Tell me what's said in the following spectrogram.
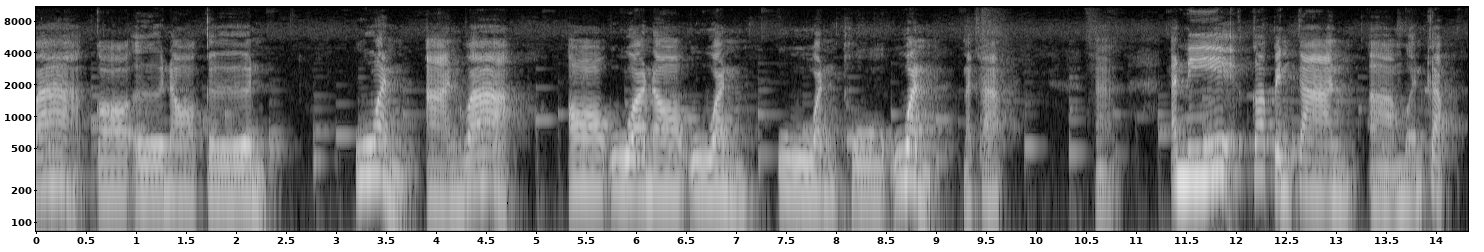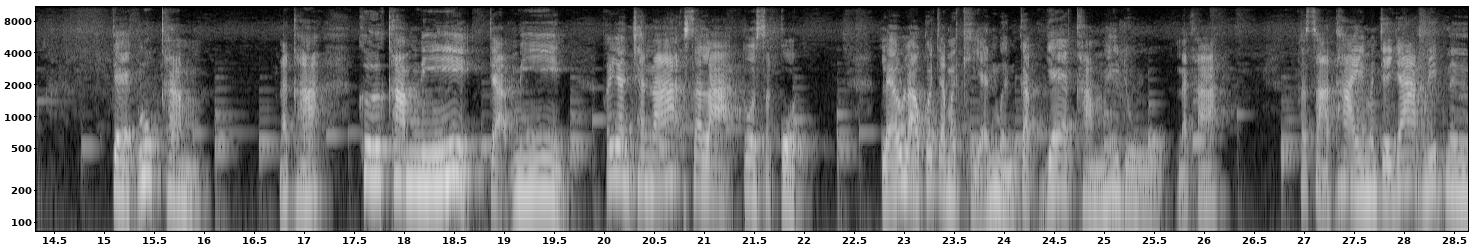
ว่า กอเออนอเกิน อ้วน อ่านว่า ออัวนออวนอวนโทอ้วนนะคะอ่าอันนี้ก็เป็นการอ่าเหมือนกับ แจกลูกคำนะคะ คือคำนี้จะมีพยัญชนะสระตัวสะกด แล้วเราก็จะมาเขียนเหมือนกับแยกคำให้ดูนะคะ ภาษาไทยมันจะยากนิดนึง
